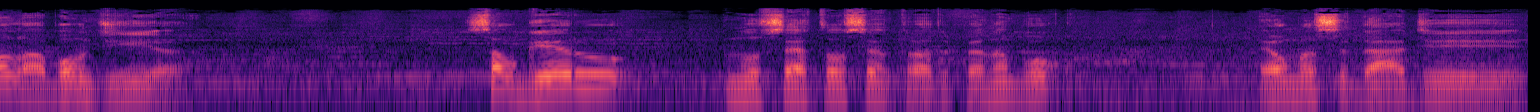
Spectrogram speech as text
Olá, bom dia. Salgueiro, no sertão central de Pernambuco, é uma cidade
